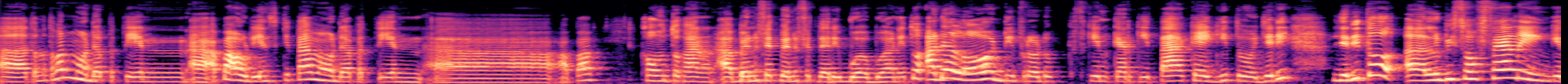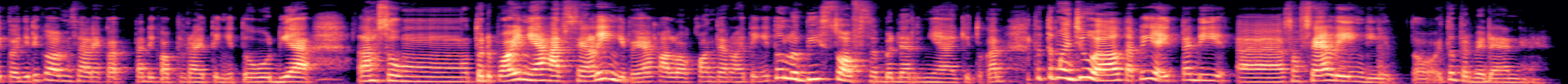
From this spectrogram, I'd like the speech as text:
uh, teman-teman mau dapetin uh, apa audiens kita mau dapetin uh, apa keuntungan uh, benefit-benefit dari buah-buahan itu ada loh di produk skincare kita kayak gitu. Jadi jadi tuh uh, lebih soft selling gitu. Jadi kalau misalnya tadi copywriting itu dia langsung to the point ya hard selling gitu ya kalau content writing itu lebih soft sebenarnya gitu kan. Tetap ngejual tapi ya itu tadi uh, soft selling gitu itu perbedaannya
